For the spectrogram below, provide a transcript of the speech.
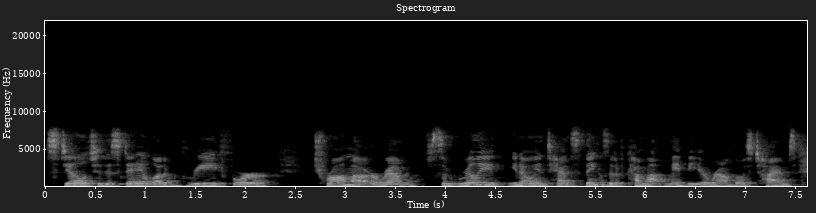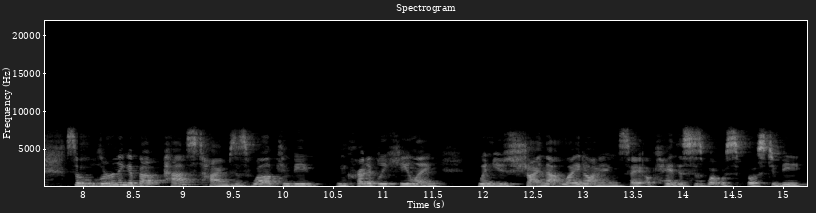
still to this day a lot of grief or trauma around some really you know intense things that have come up maybe around those times. So learning about past times as well can be incredibly healing when you shine that light on it and say okay this is what was supposed to be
